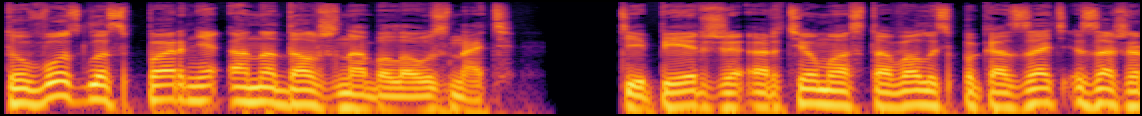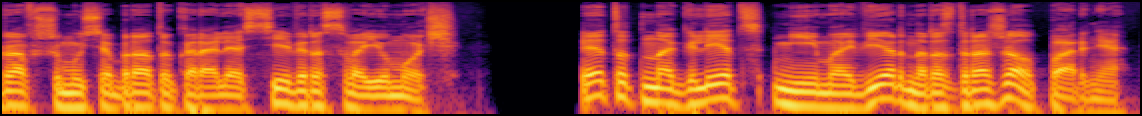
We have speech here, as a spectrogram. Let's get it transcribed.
то возглас парня она должна была узнать. Теперь же Артему оставалось показать зажравшемуся брату короля Севера свою мощь. Этот наглец неимоверно раздражал парня,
